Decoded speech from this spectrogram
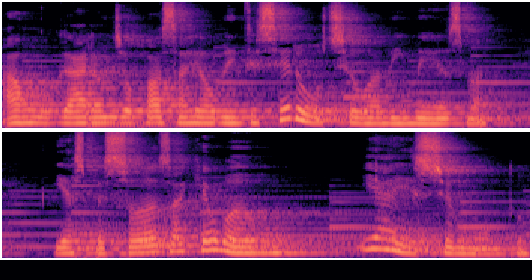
a um lugar onde eu possa realmente ser útil a mim mesma e às pessoas a que eu amo e a este mundo.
